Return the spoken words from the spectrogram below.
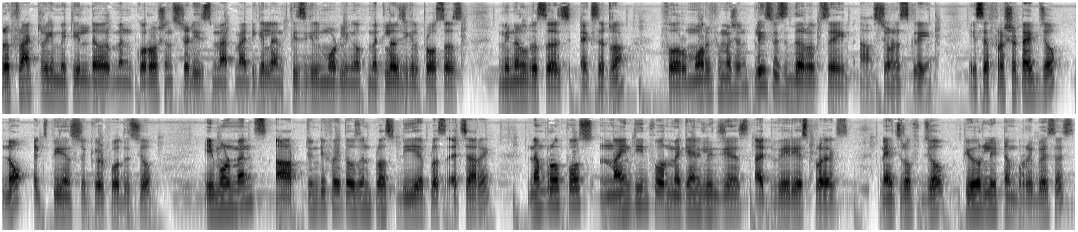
refractory material development, corrosion studies, mathematical and physical modeling of metallurgical process, mineral research, etc. For more information, please visit their website as shown on screen. It's a fresher type job, no experience required for this job. Emoluments are 25,000 plus DA plus HRA. Number of posts 19 for mechanical engineers at various projects. Nature of job purely temporary basis.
